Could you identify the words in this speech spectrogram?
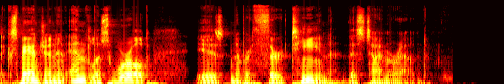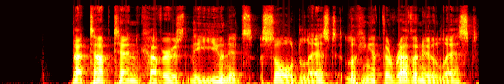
expansion, An Endless World, is number 13 this time around. That top 10 covers the units sold list. Looking at the revenue list,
